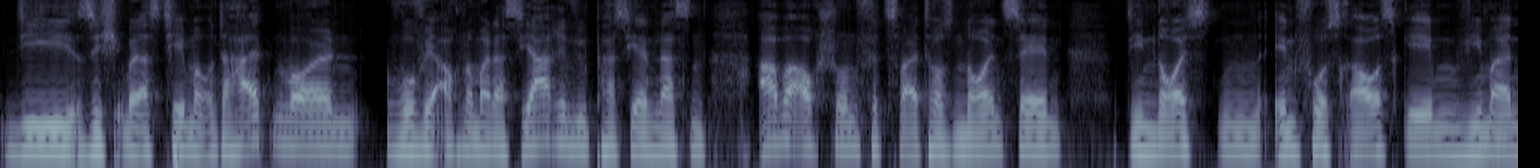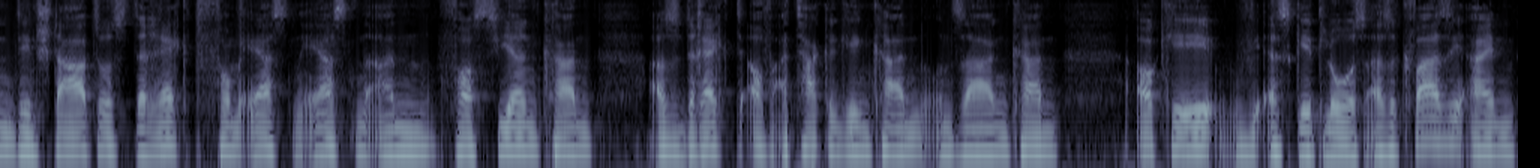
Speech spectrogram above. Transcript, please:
die sich über das Thema unterhalten wollen, wo wir auch nochmal das Jahrreview passieren lassen, aber auch schon für 2019 die neuesten Infos rausgeben, wie man den Status direkt vom ersten ersten an forcieren kann, also direkt auf Attacke gehen kann und sagen kann, okay, es geht los. Also quasi ein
